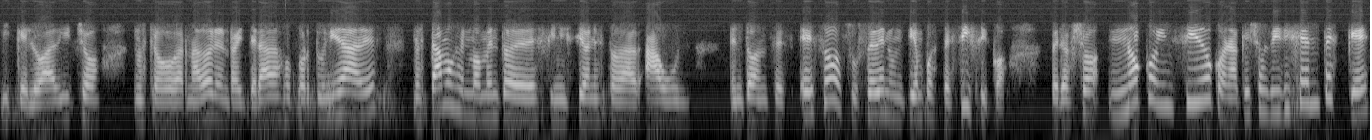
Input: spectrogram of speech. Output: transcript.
y que lo ha dicho nuestro gobernador en reiteradas oportunidades, no estamos en momento de definiciones toda, aún. Entonces, eso sucede en un tiempo específico pero yo no coincido con aquellos dirigentes que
